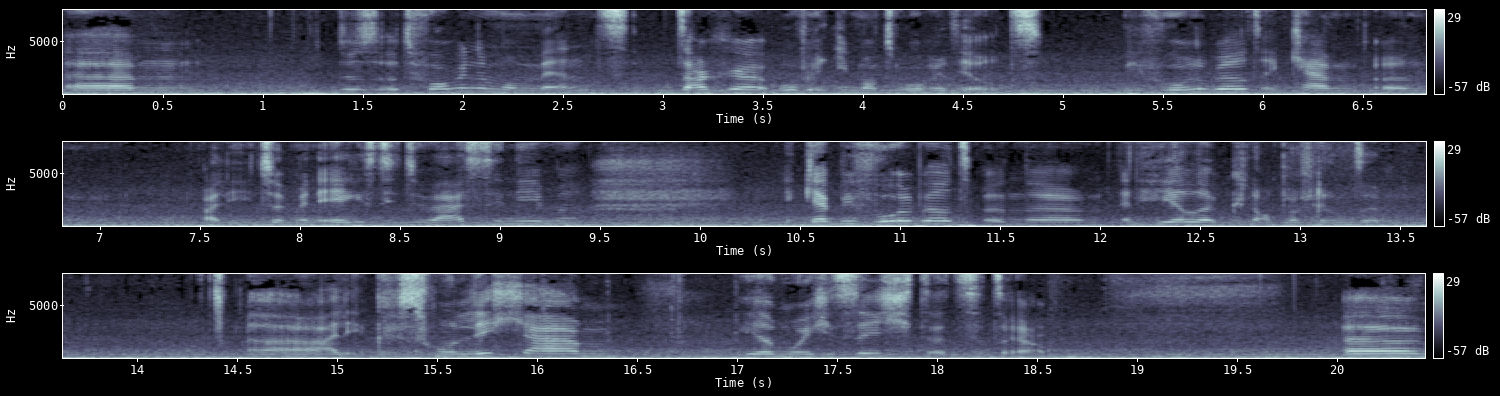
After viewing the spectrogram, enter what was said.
Um, dus het volgende moment dat je over iemand oordeelt. Bijvoorbeeld, ik ga een, allee, mijn eigen situatie nemen. Ik heb bijvoorbeeld een, eh, een hele knappe vriendin. Uh, allee, schoon lichaam, heel mooi gezicht, etc. Um, ehm,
